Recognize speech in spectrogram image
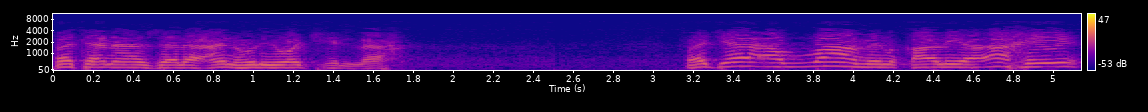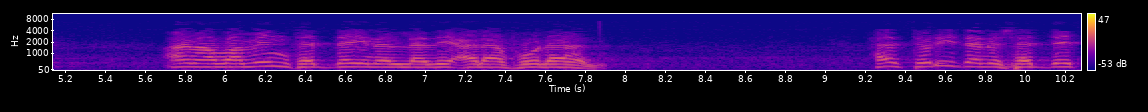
فتنازل عنه لوجه الله. فجاء الضامن قال يا أخي أنا ضمنت الدين الذي على فلان. هل تريد أن أسدد؟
